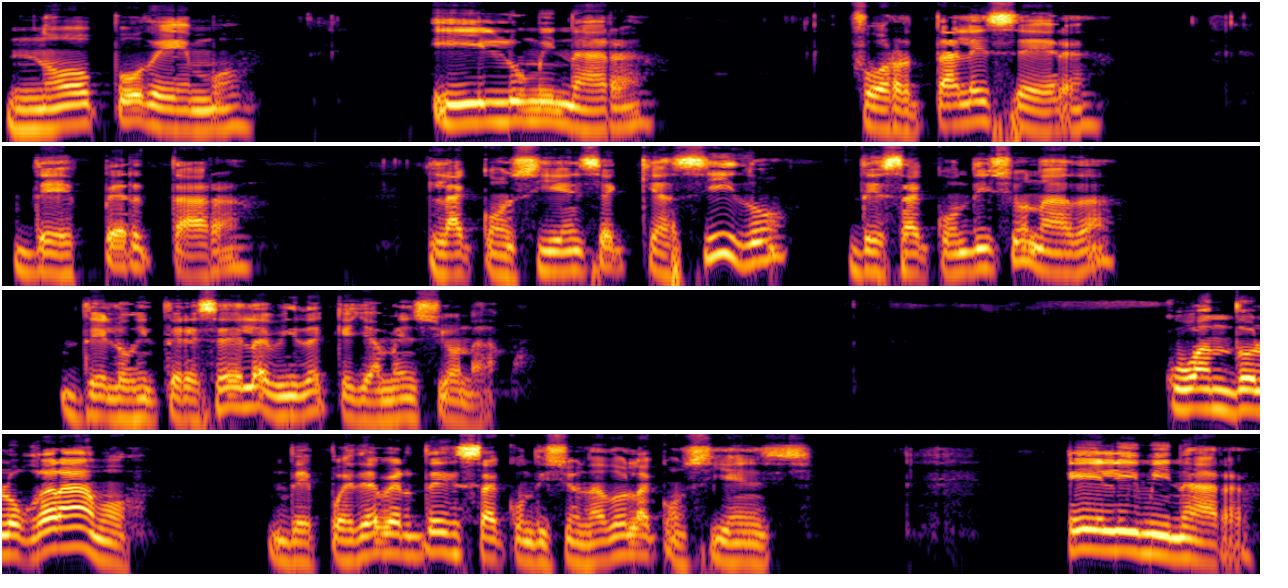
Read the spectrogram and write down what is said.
no podemos iluminar, fortalecer, despertar la conciencia que ha sido desacondicionada de los intereses de la vida que ya mencionamos. Cuando logramos, después de haber desacondicionado la conciencia, eliminar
